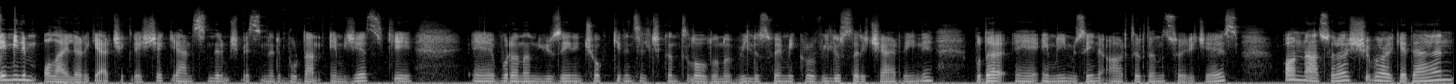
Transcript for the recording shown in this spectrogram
emilim olayları gerçekleşecek. Yani sindirilmiş besinleri buradan emeceğiz ki e, buranın yüzeyinin çok girintil çıkıntılı olduğunu, villus ve mikrovilluslar içerdiğini, bu da e, emilim yüzeyini artırdığını söyleyeceğiz. Ondan sonra şu bölgeden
